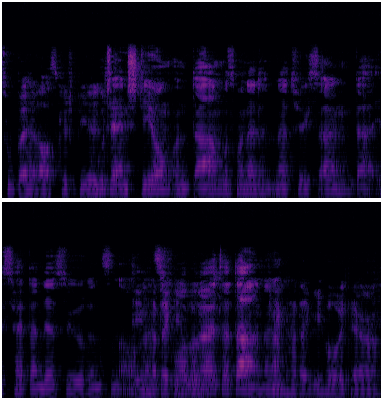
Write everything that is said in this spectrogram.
Super herausgespielt. Gute Entstehung und da muss man dann natürlich sagen, da ist halt dann der Sörensen auch Den als hat er geholt. Vorbereiter da. Ne? Den hat er geholt, ja.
